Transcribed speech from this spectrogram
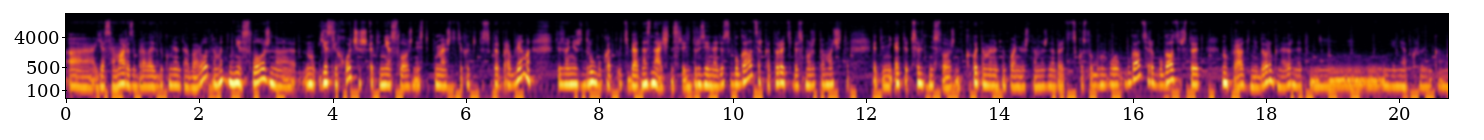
А, я сама разобралась с документооборотом. Это несложно. Ну, если хочешь, это несложно. Если ты понимаешь, что у тебя какие-то супер проблемы, ты звонишь другу, у тебя однозначно среди друзей найдется бухгалтер, который тебе сможет помочь. Это, это, не, это абсолютно несложно. В какой-то момент мы поняли, что нам нужно обратиться к услугам бухгалтера. Бухгалтер стоит, ну, правда, недорого. Наверное, это не, не, не, я не открою никому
